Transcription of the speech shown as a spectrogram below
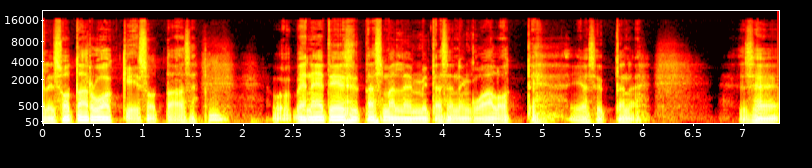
eli sota ruokkii sotaa. Se mm. Venäjä tiesi täsmälleen, mitä se niin kuin aloitti. Ja sitten se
